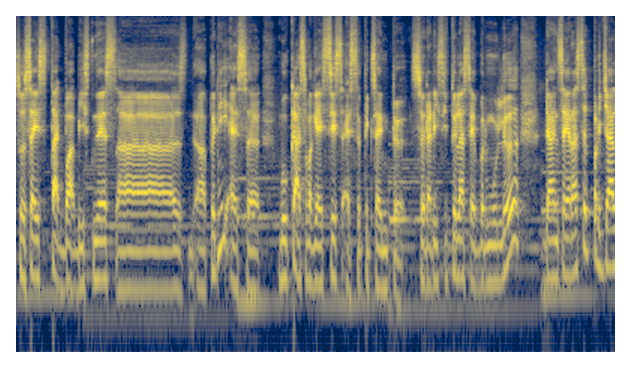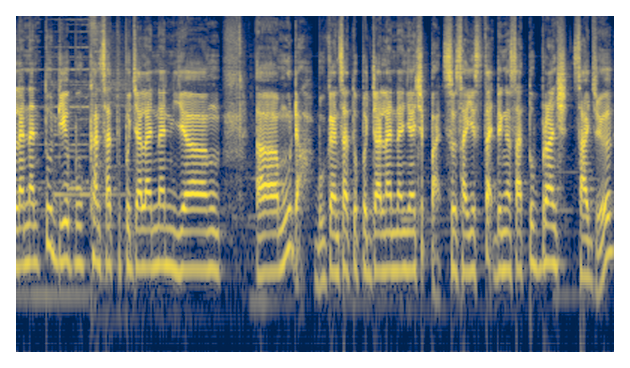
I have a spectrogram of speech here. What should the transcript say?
So saya start buat bisnes uh, apa ni as a buka sebagai sis aesthetic center. So dari situlah saya bermula dan saya rasa perjalanan tu dia bukan satu perjalanan yang uh, mudah bukan satu perjalanan yang cepat. So saya start dengan satu branch saja.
